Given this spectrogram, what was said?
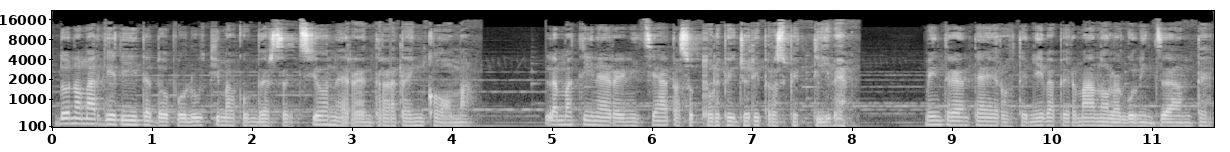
Donna Margherita, dopo l'ultima conversazione, era entrata in coma. La mattina era iniziata sotto le peggiori prospettive. Mentre Antero teneva per mano l'agonizzante,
